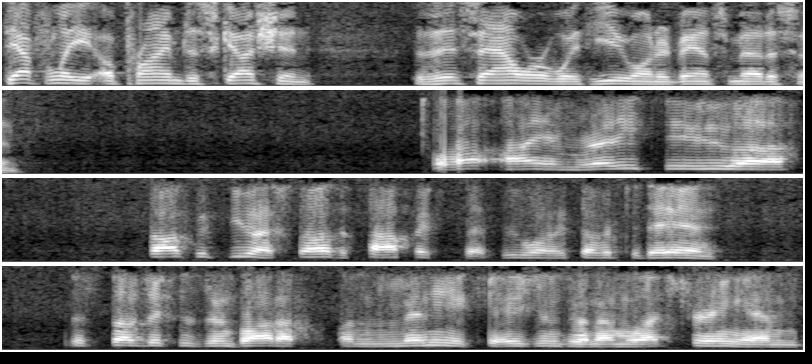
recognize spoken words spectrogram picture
definitely a prime discussion this hour with you on advanced medicine. Well, I am ready to uh, talk with you. I saw the topics that we want to cover today, and this subject has been brought up on many occasions when I'm lecturing, and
